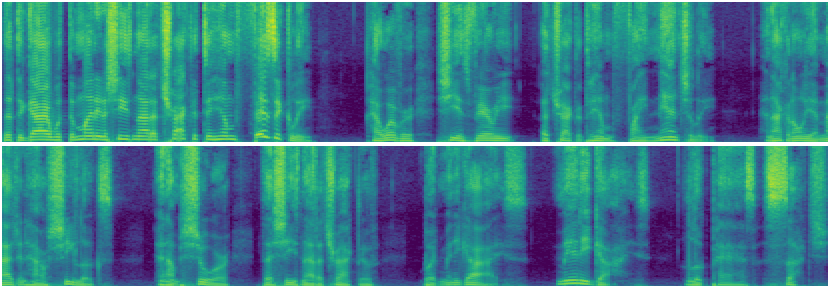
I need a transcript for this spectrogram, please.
that the guy with the money that she's not attracted to him physically. However, she is very attracted to him financially. And I can only imagine how she looks. And I'm sure that she's not attractive. But many guys, many guys look past such.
